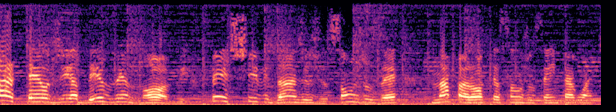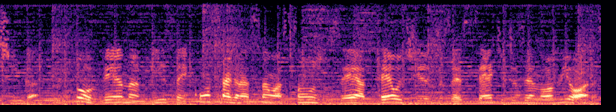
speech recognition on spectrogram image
Até o dia 19, festividades de São José na paróquia São José em Taguatinga. Novena, missa e consagração a São José até o dia 17, 19 horas.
